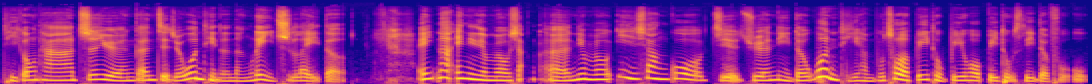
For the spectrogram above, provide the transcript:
提供他支援跟解决问题的能力之类的。诶，那诶，你有没有想，呃，你有没有印象过解决你的问题很不错的 B to B 或 B to C 的服务？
